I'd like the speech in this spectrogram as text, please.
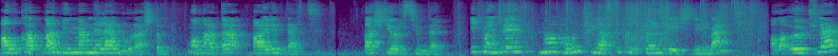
avukatlar bilmem nelerle uğraştım. Onlar da ayrı bir dert. Başlıyoruz şimdi. İlk önce ne yapalım? Şu yastık kılıflarını değiştireyim ben. Allah ölçüler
